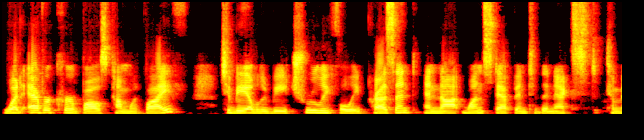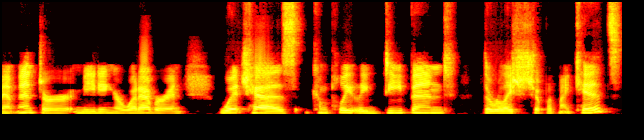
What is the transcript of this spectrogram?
whatever curveballs come with life, to be able to be truly fully present and not one step into the next commitment or meeting or whatever, and which has completely deepened the relationship with my kids,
